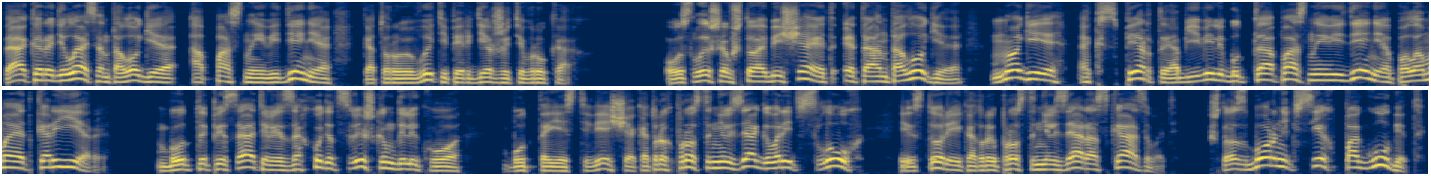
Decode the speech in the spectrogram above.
Так и родилась антология «Опасные видения», которую вы теперь держите в руках. Услышав, что обещает эта антология, многие эксперты объявили, будто опасные видения поломают карьеры, будто писатели заходят слишком далеко — Будто есть вещи, о которых просто нельзя говорить вслух, истории, которые просто нельзя рассказывать, что сборник всех погубит,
